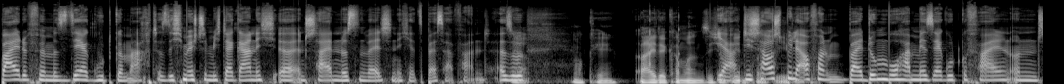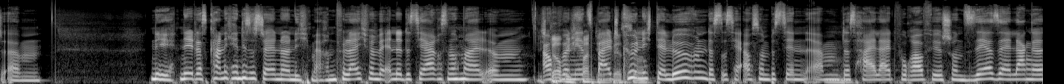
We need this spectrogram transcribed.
beide Filme sehr gut gemacht. Also ich möchte mich da gar nicht äh, entscheiden müssen, welchen ich jetzt besser fand. Also Ja, okay. Beide kann man sich auf ja, jeden die Fall Schauspieler auch von bei Dumbo haben mir sehr gut gefallen und ähm, nee, nee, das kann ich an dieser Stelle noch nicht machen. Vielleicht, wenn wir Ende des Jahres nochmal, ähm, Ich auch glaub, wenn ich jetzt bald. Mhm. König der Löwen, das ist ja auch so ein bisschen ähm, das Highlight, worauf wir schon sehr, sehr lange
